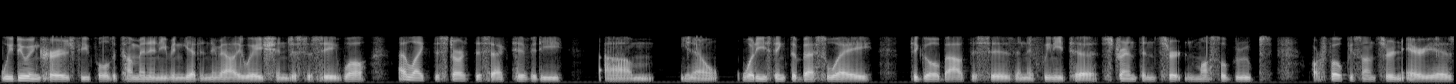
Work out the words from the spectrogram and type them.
we do encourage people to come in and even get an evaluation just to see, well, I like to start this activity. Um, you know, what do you think the best way to go about this is? And if we need to strengthen certain muscle groups or focus on certain areas,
